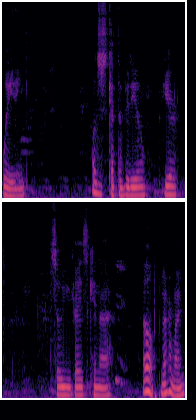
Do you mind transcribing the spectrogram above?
Waiting. I'll just cut the video here so you guys can, uh, oh, never mind.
